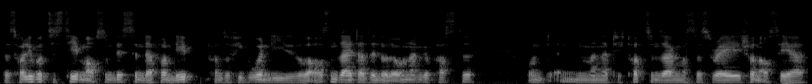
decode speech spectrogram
das Hollywood-System auch so ein bisschen davon lebt, von so Figuren, die so Außenseiter sind oder unangepasste. Und äh, man natürlich trotzdem sagen muss, dass Ray schon auch sehr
